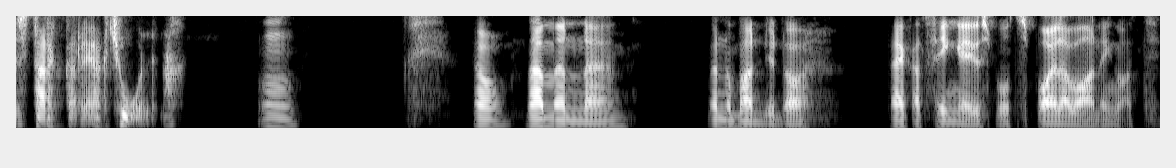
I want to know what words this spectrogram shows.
starka reaktionerna. Mm. Ja, men, eh, men de hade ju då pekat finger just mot spoilervarning och att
